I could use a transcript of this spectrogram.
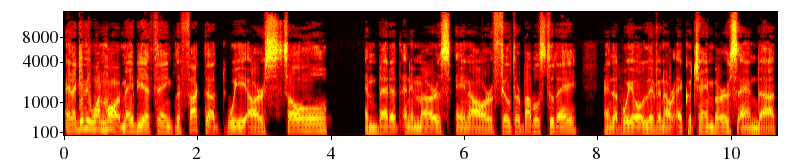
And I give you one more. Maybe I think the fact that we are so embedded and immersed in our filter bubbles today and that we all live in our echo chambers and that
